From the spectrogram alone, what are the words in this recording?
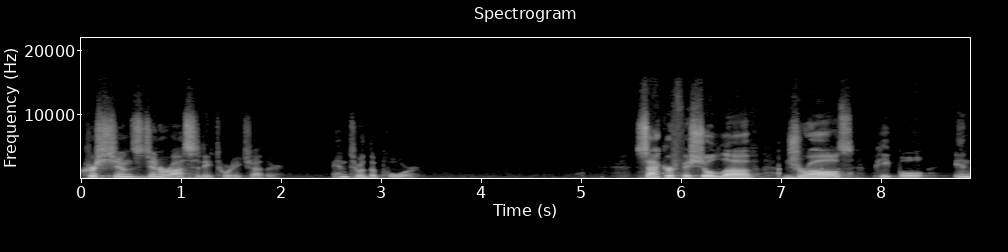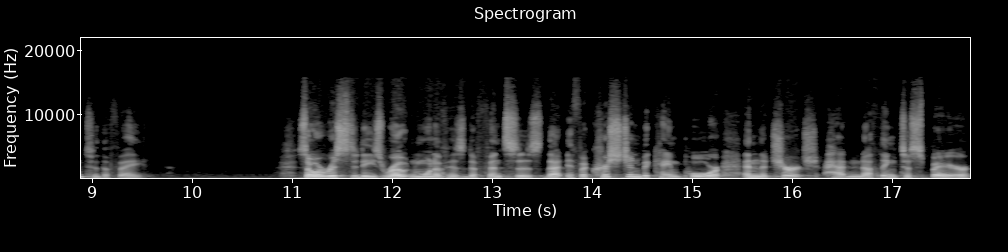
Christians' generosity toward each other and toward the poor. Sacrificial love draws people into the faith. So Aristides wrote in one of his defenses that if a Christian became poor and the church had nothing to spare,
